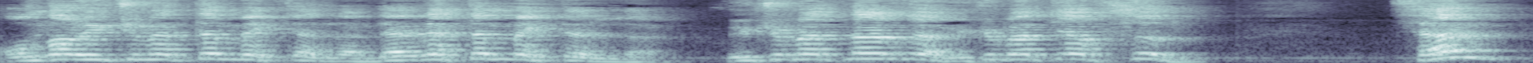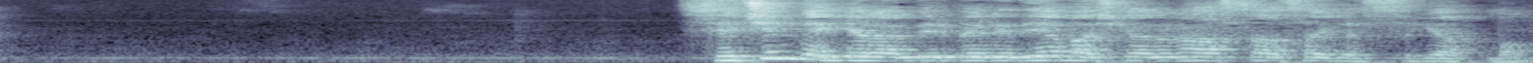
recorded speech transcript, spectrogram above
Onlar hükümetten beklerler, devletten beklerler. Hükümet nerede? Hükümet yapsın. Sen seçimle gelen bir belediye başkanına asla saygısızlık yapmam.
